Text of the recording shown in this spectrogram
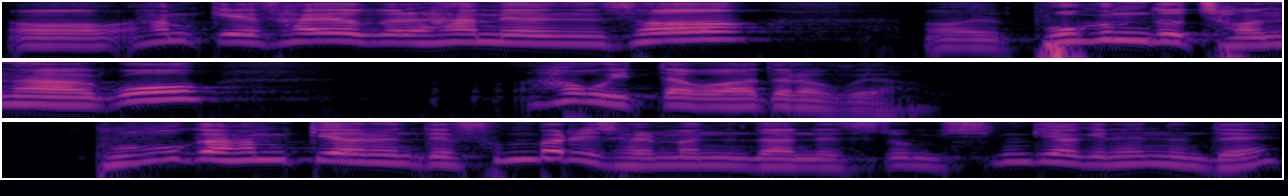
어, 함께 사역을 하면서 어, 복음도 전하고 하고 있다고 하더라고요. 부부가 함께 하는데 손발이 잘 맞는다는 데서 좀 신기하긴 했는데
